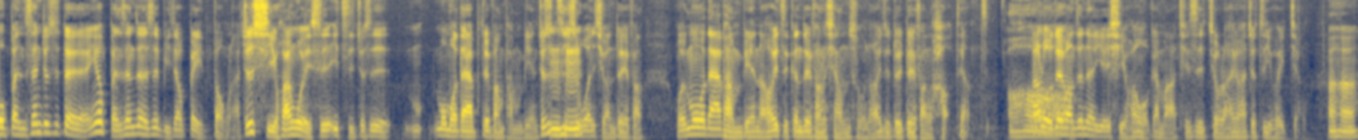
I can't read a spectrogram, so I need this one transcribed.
我本身就是对的，因为我本身真的是比较被动啦，就是喜欢我也是一直就是默默待在对方旁边，就是即使我很喜欢对方，我会默默待在旁边，然后一直跟对方相处，然后一直对对方好这样子。哦，那如果对方真的也喜欢我，干嘛？其实久了还有他就自己会讲，嗯哼，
